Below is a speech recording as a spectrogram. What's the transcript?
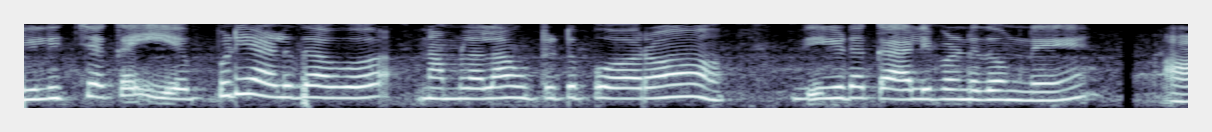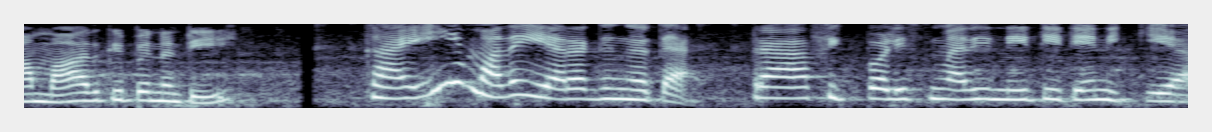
இழிச்சக்க எப்படி அழுதாவோ நம்மளெல்லாம் விட்டுட்டு போறோம். வீடை காலி பண்ணுதோம்னு. ஆமாம் அதுக்கு இப்போ என்ன டீ? கை முத இறங்குங்கக்க. டிராஃபிக் போலீஸ் மாதிரி நீட்டிட்டே நிக்கியா.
